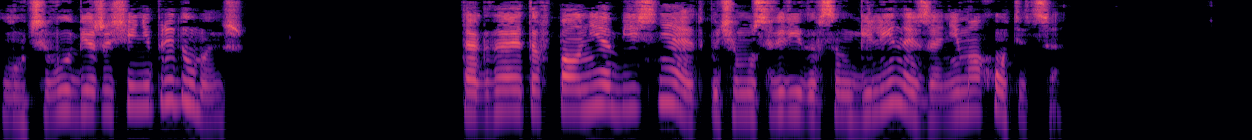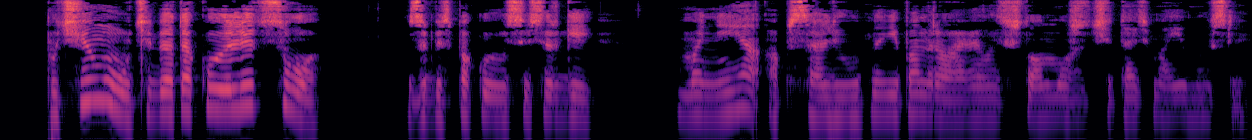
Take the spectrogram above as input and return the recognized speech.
Лучшего убежища не придумаешь. Тогда это вполне объясняет, почему Свиридов с Ангелиной за ним охотятся. — Почему у тебя такое лицо? Забеспокоился Сергей. Мне абсолютно не понравилось, что он может читать мои мысли.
